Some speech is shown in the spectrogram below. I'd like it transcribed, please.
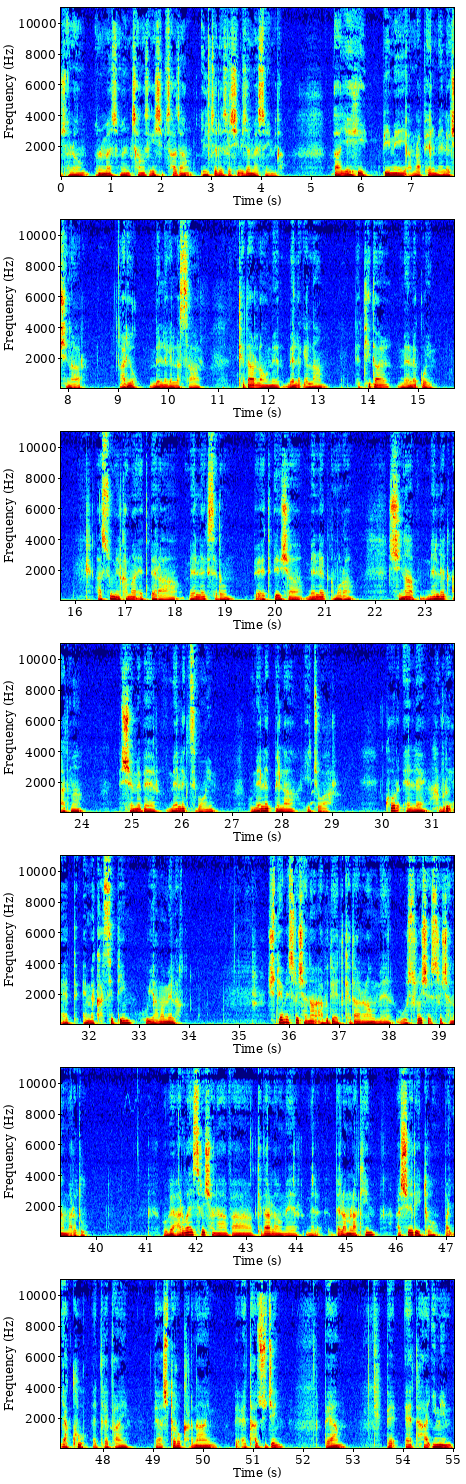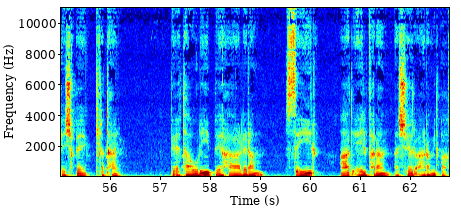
샬롬 오늘 말씀은 창세기 14장 1절에서 12절 말씀입니다. ויהי בימי אמרפל מלך שנער אריוך מלך אלסר כדרלעומר מלך עילם ותדעל מלך גוים עשו מלחמה את ברע מלך סדם ואת ברשע מלך עמרה שנאב מלך אדמה ושמאבר מלך צביים וmelek bela hijoar. Kor ele havru et emekasitim hu yamamelach. 12 שנה עבדי את קדר העומר ו-13 שנה מרדו. וב-14 שנה וקדר לעומר בלמלכים אשר איתו ויכו את רפאים ואשתרו קרניים בעת הזוג'ים בעם בעת האימים בשווה קרתיים. שעיר עד אל פרן אשר הר המדבר.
